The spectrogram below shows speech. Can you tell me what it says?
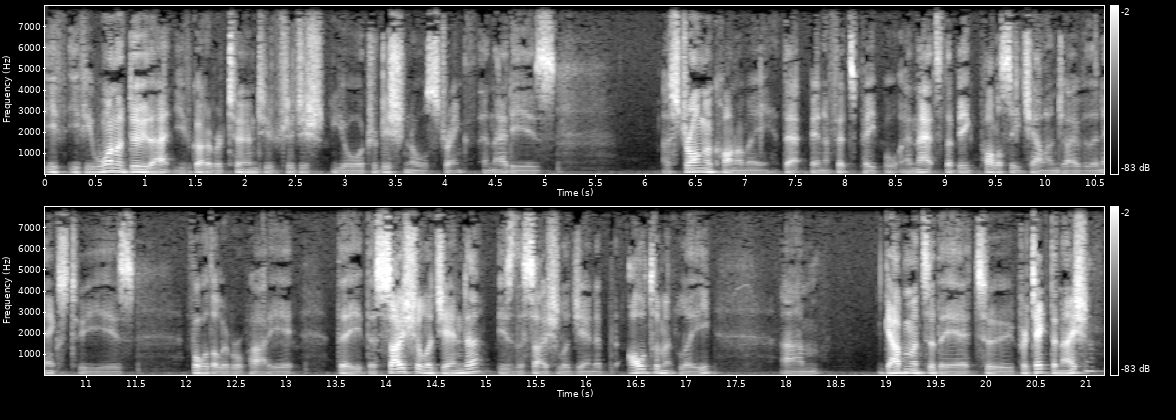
if if you want to do that, you've got to return to tradi- your traditional strength, and that is a strong economy that benefits people. And that's the big policy challenge over the next two years for the Liberal Party. The, the social agenda is the social agenda, but ultimately, um, governments are there to protect the nation,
